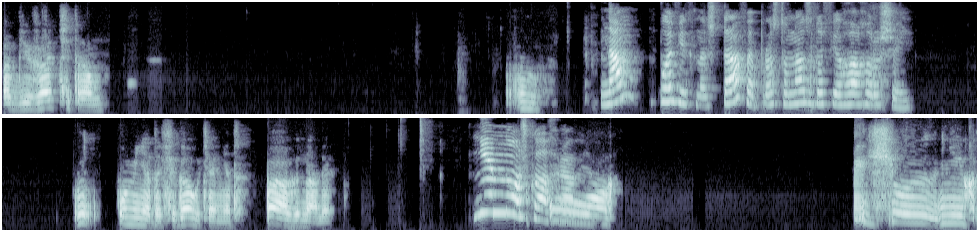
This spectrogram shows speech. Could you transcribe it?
Объезжать там. Нам пофіг на штрафи, просто в нас дофіга грошей. ну, У меня дофига, у тебя нет. Погнали. Немножко ограблю. Еще ник.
